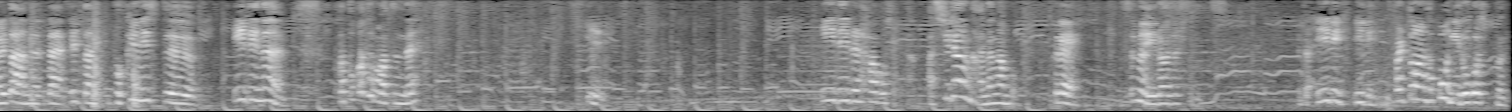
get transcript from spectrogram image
일단, 일단, 일단, 버킷리스트 1위는 다 똑같은 것 같은데? 1. 1위를 하고 싶다. 아, 실현 가능한 법. 그래. 쓰면 이루어질 수 있지. 일단 1위, 1위. 활동하면서 꼭 이루고 싶은.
